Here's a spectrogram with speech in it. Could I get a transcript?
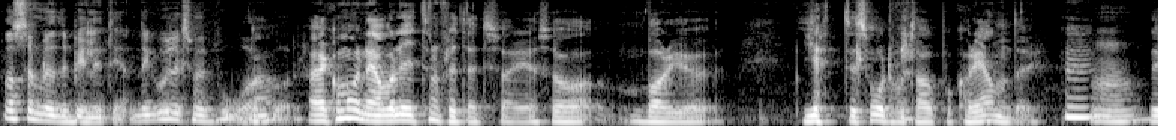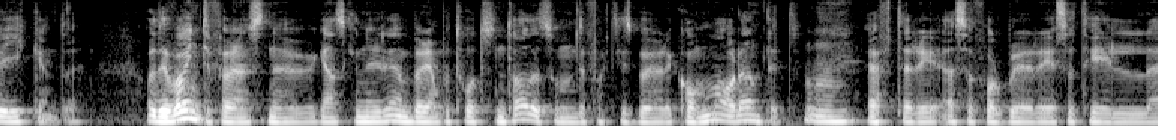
och sen blev det billigt igen. Det går liksom i vågor. Ja. Jag kommer ihåg när jag var liten och flyttade till Sverige så var det ju jättesvårt att få tag på koriander. Mm. Mm. Det gick inte. Och det var inte förrän nu, ganska nyligen, början på 2000-talet som det faktiskt började komma ordentligt. Mm. Efter, alltså folk började resa till eh,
